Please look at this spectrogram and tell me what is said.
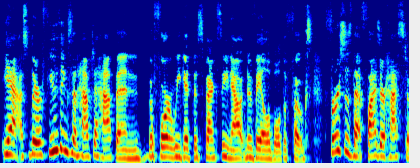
Yeah, so there are a few things that have to happen before we get this vaccine out and available to folks. First is that Pfizer has to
